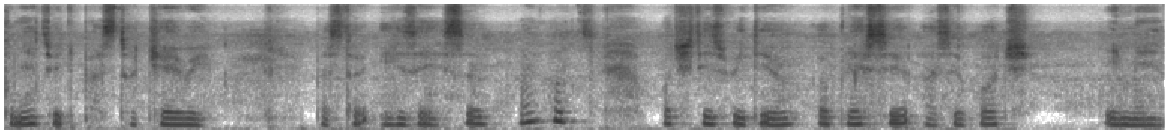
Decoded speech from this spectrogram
connect with Pastor Jerry. Pastor Eze. So why not watch this video? God bless you as you watch. Amen.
